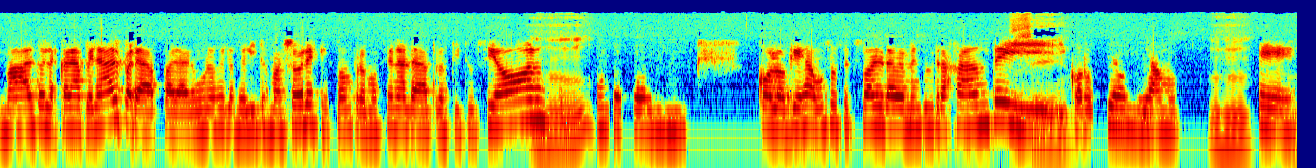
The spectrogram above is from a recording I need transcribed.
más alto de la escala penal, para, para algunos de los delitos mayores, que son promoción a la prostitución, junto con, con lo que es abuso sexual gravemente ultrajante y, corrupción, digamos. eh,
